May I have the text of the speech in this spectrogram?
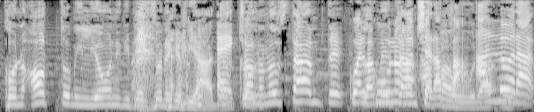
con 8 milioni di persone che viaggiano. Ecco. Ciò nonostante Qualcuno la metà non ce la fa. paura. Allora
